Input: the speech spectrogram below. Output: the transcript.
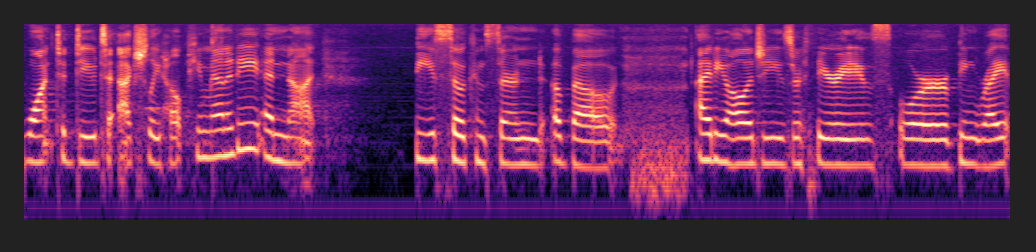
want to do to actually help humanity and not be so concerned about ideologies or theories or being right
